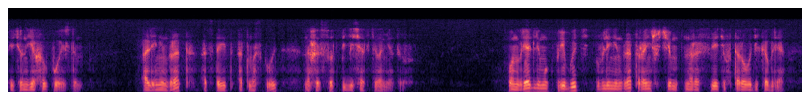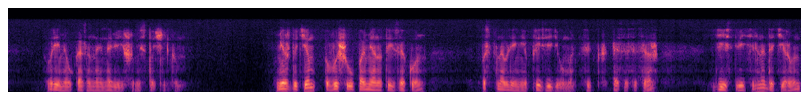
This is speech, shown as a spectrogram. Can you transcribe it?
Ведь он ехал поездом, а Ленинград отстоит от Москвы на 650 километров. Он вряд ли мог прибыть в Ленинград раньше, чем на рассвете 2 декабря – время, указанное новейшим источником. Между тем, вышеупомянутый закон, постановление Президиума ЦИК СССР, действительно датирован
